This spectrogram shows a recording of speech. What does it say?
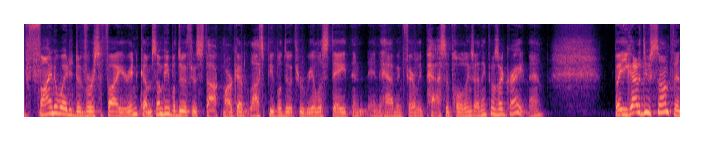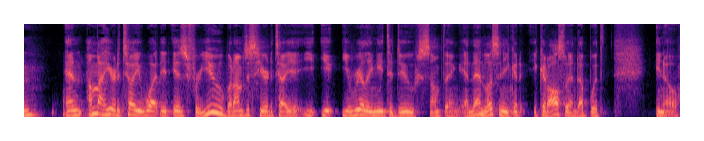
Find a way to diversify your income. Some people do it through stock market. Lots of people do it through real estate and, and having fairly passive holdings. I think those are great, man. But you got to do something. And I'm not here to tell you what it is for you, but I'm just here to tell you, you, you, really need to do something. And then listen, you could, you could also end up with, you know,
